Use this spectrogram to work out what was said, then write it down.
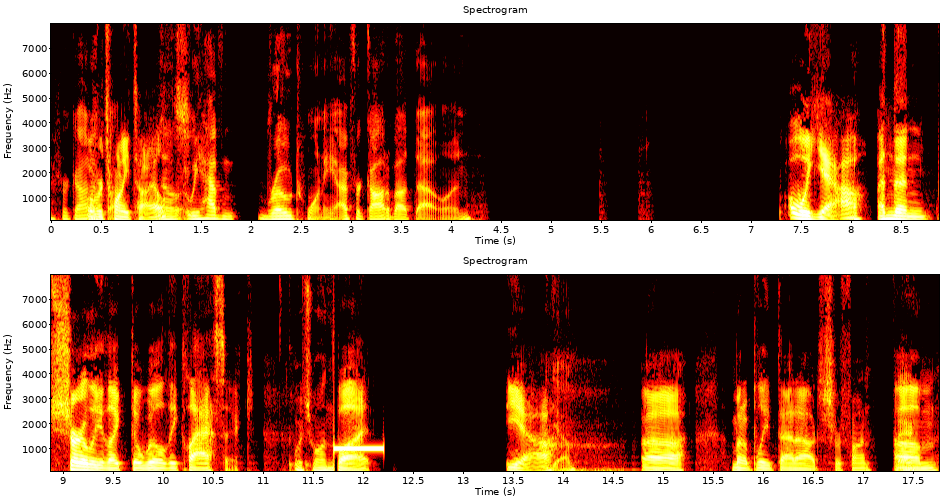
I forgot over about- 20 No, tiles we have row twenty. I forgot about that one. oh yeah and then surely like the wildy classic Which one? but yeah Yeah. uh i'm gonna bleep that out just for fun Fair. um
